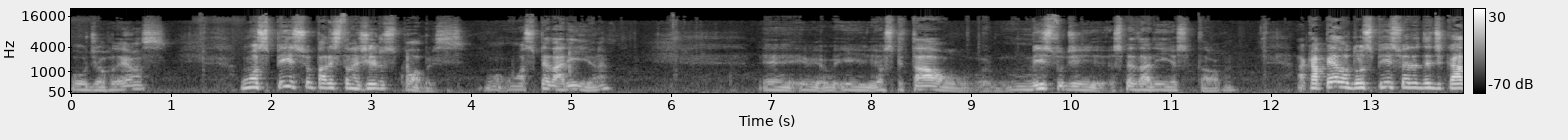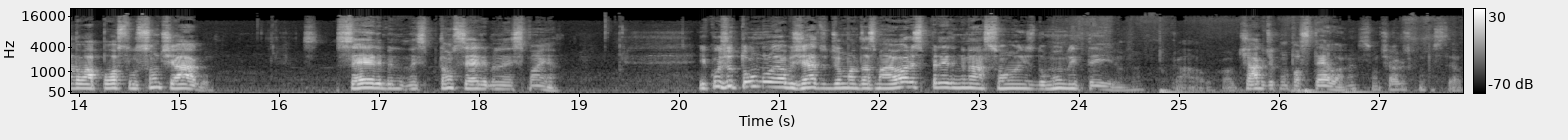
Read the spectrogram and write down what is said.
ou de Orleans, um hospício para estrangeiros pobres, uma hospedaria, né? E, e, e hospital, um misto de hospedaria e hospital. Né? A capela do hospício era dedicada ao apóstolo São Tiago, tão célebre na Espanha, e cujo túmulo é objeto de uma das maiores peregrinações do mundo inteiro. Né? O Tiago de Compostela, né? São Tiago de Compostela.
